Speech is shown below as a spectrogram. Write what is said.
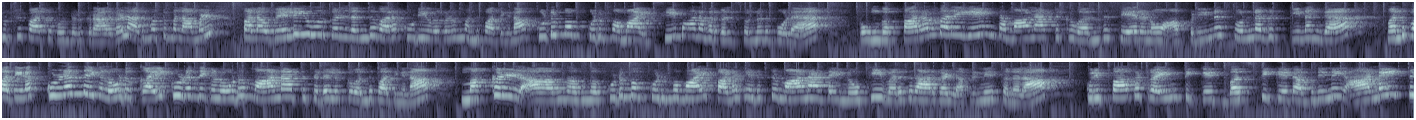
சுற்றி பார்த்து கொண்டிருக்கிறார்கள். அது மட்டும் இல்லாமல் பல வெளியூர்கள்ல இருந்து வரக்கூடியவர்களும் வந்து பாத்தீங்கன்னா குடும்பம் குடும்பமாய் அவர்கள் சொன்னது போல உங்க பரம்பரையே இந்த மாநாட்டுக்கு வந்து சேரணும் அப்படின்னு சொன்னதுக்கிணங்க வந்து பார்த்தீங்கன்னா குழந்தைகளோடு கை குழந்தைகளோடு மாநாட்டு திடலுக்கு வந்து பார்த்தீங்கன்னா மக்கள் அவங்க அவங்க குடும்பம் குடும்பமாய் படகெடுத்து மாநாட்டை நோக்கி வருகிறார்கள் அப்படின்னே சொல்லலாம். குறிப்பாக ட்ரெயின் டிக்கெட் பஸ் டிக்கெட் அப்படின்னு அனைத்து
